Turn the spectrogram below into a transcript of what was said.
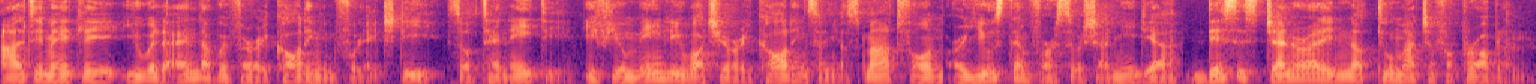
Ultimately, you will end up with a recording in Full HD, so 1080. If you mainly watch your recordings on your smartphone or use them for social media, this is generally not too much of a problem.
